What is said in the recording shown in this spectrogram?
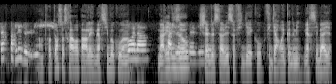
faire parler de lui. Entre-temps, ce sera reparlé. Merci beaucoup. Hein. Voilà. Marie Vizo, chef de service au Figaro Economie. Merci, bye.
